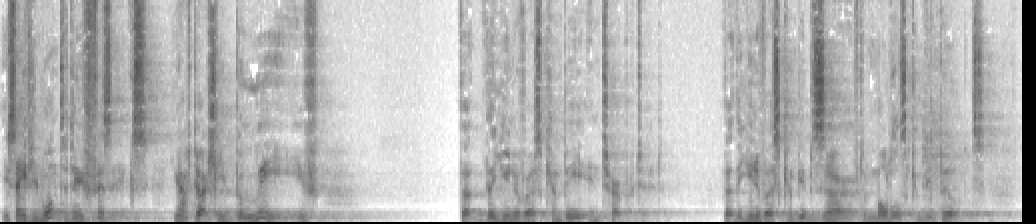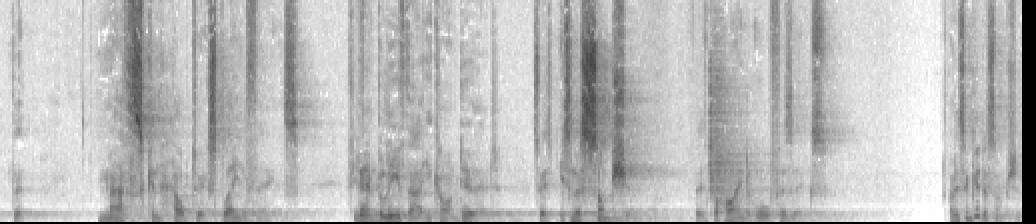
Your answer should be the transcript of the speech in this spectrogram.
He's saying if you want to do physics, you have to actually believe that the universe can be interpreted, that the universe can be observed, and models can be built, that maths can help to explain things. If you don't believe that, you can't do it. So it's, it's an assumption that's behind all physics. And it's a good assumption.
